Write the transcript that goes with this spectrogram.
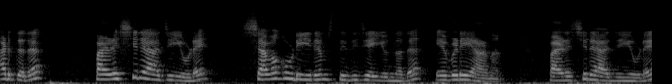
അടുത്തത് പഴശ്ശിരാജയുടെ ശവകുടീരം സ്ഥിതി ചെയ്യുന്നത് എവിടെയാണ്? പഴശ്ശിരാജയുടെ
